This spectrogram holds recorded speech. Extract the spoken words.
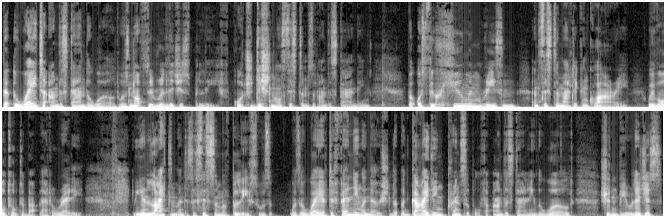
that the way to understand the world was not through religious belief or traditional systems of understanding, but was through human reason and systematic inquiry. We've all talked about that already. The Enlightenment as a system of beliefs was, was a way of defending the notion that the guiding principle for understanding the world shouldn't be religious,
